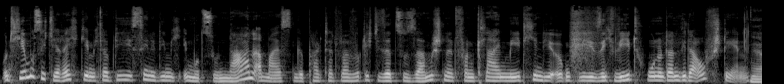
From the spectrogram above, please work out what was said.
Und hier muss ich dir recht geben, ich glaube, die Szene, die mich emotional am meisten gepackt hat, war wirklich dieser Zusammenschnitt von kleinen Mädchen, die irgendwie sich wehtun und dann wieder aufstehen. Ja.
